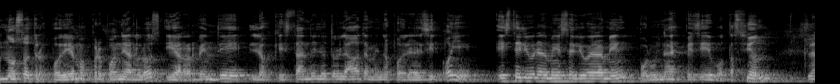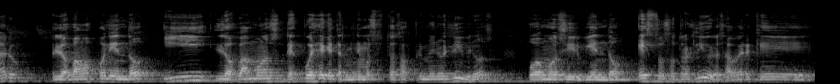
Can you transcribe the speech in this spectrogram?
nosotros podríamos proponerlos y de repente los que están del otro lado también nos podrían decir, oye, este libro también, este libro también, por una especie de votación, Claro. los vamos poniendo y los vamos, después de que terminemos estos dos primeros libros, podemos ir viendo estos otros libros, a ver qué,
